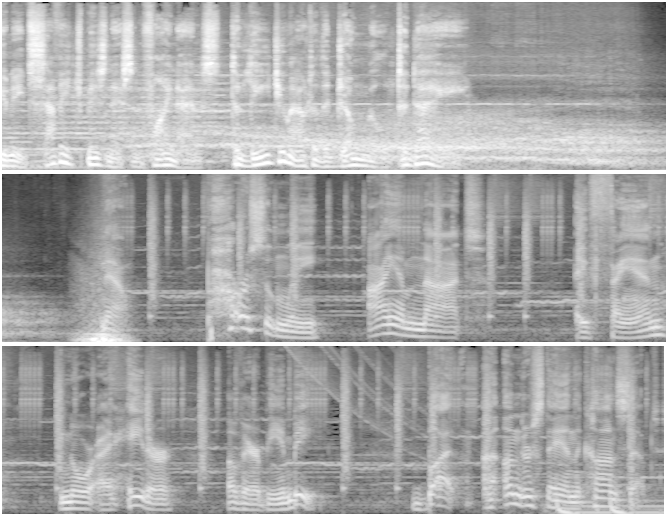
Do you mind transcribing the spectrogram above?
You need savage business and finance to lead you out of the jungle today. Now, personally, I am not a fan nor a hater of Airbnb, but I understand the concept.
